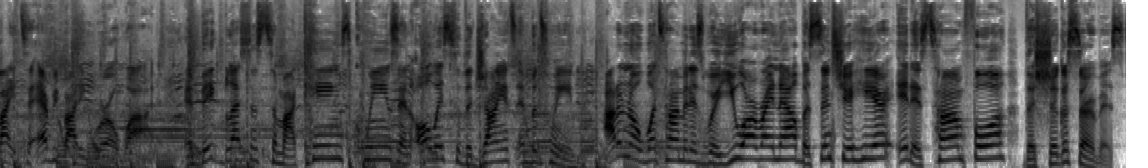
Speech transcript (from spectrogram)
light to everybody worldwide. And big blessings to my kings, queens, and always to the giants in between. I don't know what time it is where you are right now, but since you're here, it is time for the sugar service.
